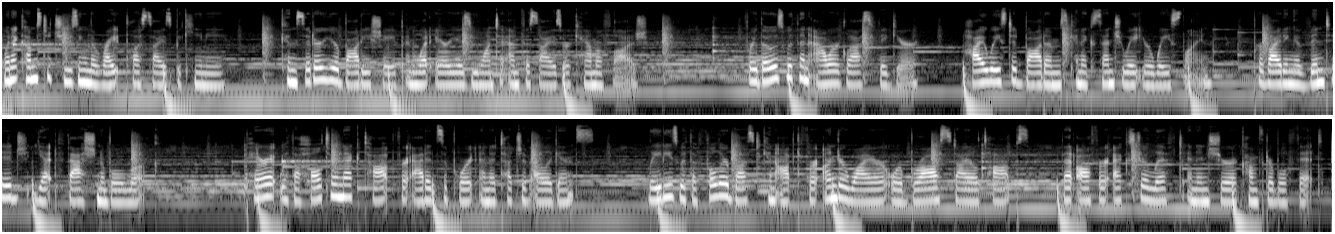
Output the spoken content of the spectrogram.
When it comes to choosing the right plus size bikini, consider your body shape and what areas you want to emphasize or camouflage. For those with an hourglass figure, high waisted bottoms can accentuate your waistline, providing a vintage yet fashionable look. Pair it with a halter neck top for added support and a touch of elegance. Ladies with a fuller bust can opt for underwire or bra style tops that offer extra lift and ensure a comfortable fit.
